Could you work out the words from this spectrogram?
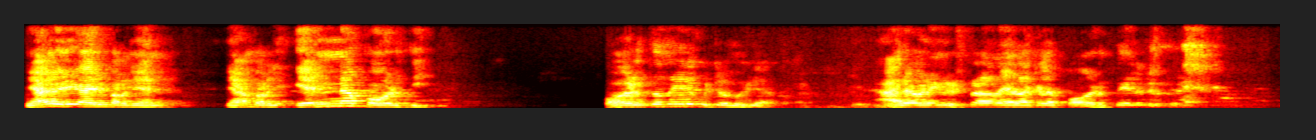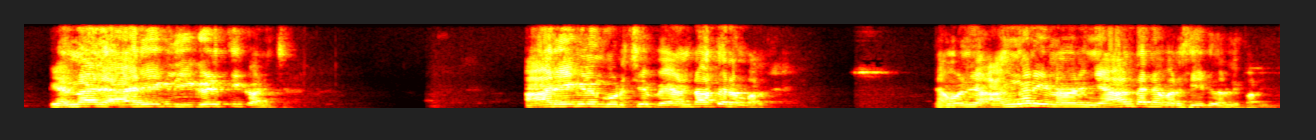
ഞാൻ ഒരു കാര്യം പറഞ്ഞു ഞാൻ പറഞ്ഞു എന്നെ പുകഴ്ത്തി പുകഴ്ത്തുന്നതിൽ കുറ്റമൊന്നുമില്ല. ആരെ വേണമെങ്കിലും ഇഷ്ടമാണ് നേതാക്കളെ പുകഴ്ത്തതിൽ കുറ്റം എന്നാൽ ആരെങ്കിലും ഇകഴ്ത്തി കാണിച്ച ആരെങ്കിലും കുറിച്ച് വേണ്ടാത്തരം പറഞ്ഞു ഞാൻ പറഞ്ഞു അങ്ങനെയുള്ളവരെ ഞാൻ തന്നെ പരസ്യം തള്ളി പറഞ്ഞു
